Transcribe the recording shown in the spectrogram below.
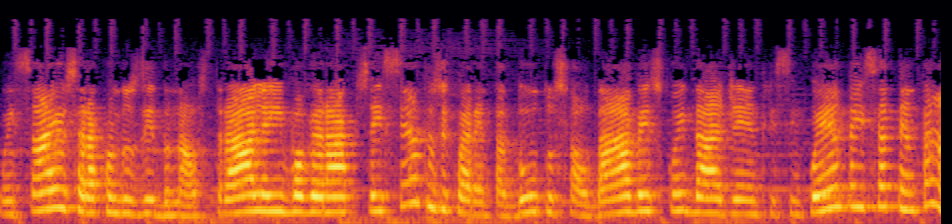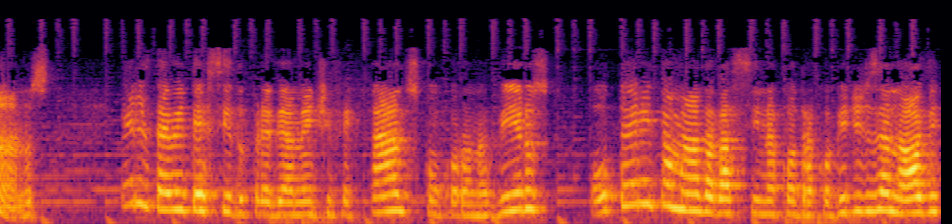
O ensaio será conduzido na Austrália e envolverá 640 adultos saudáveis com idade entre 50 e 70 anos. Eles devem ter sido previamente infectados com coronavírus ou terem tomado a vacina contra a Covid-19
